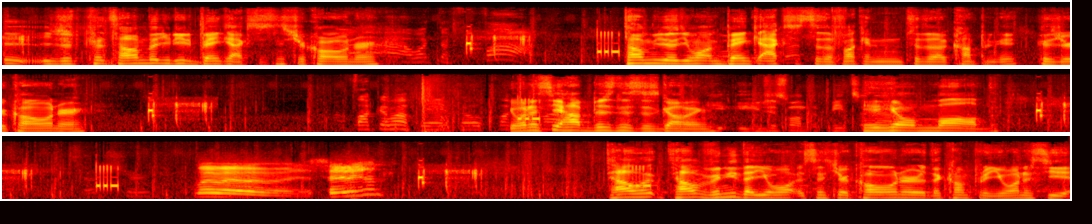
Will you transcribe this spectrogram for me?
You, you just tell him that you need bank access since you're co-owner. Ah, what the fuck? Tell him you, you want bank access to the fucking to the company because you're co-owner. Fuck him up, Anto. Fuck You want to see up. how business is going? You, you just want the pizza? He- now? He'll mauled. Wait, wait, wait, wait. Say it again? Tell tell Vinny that you want since you're co-owner of the company, you want to see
